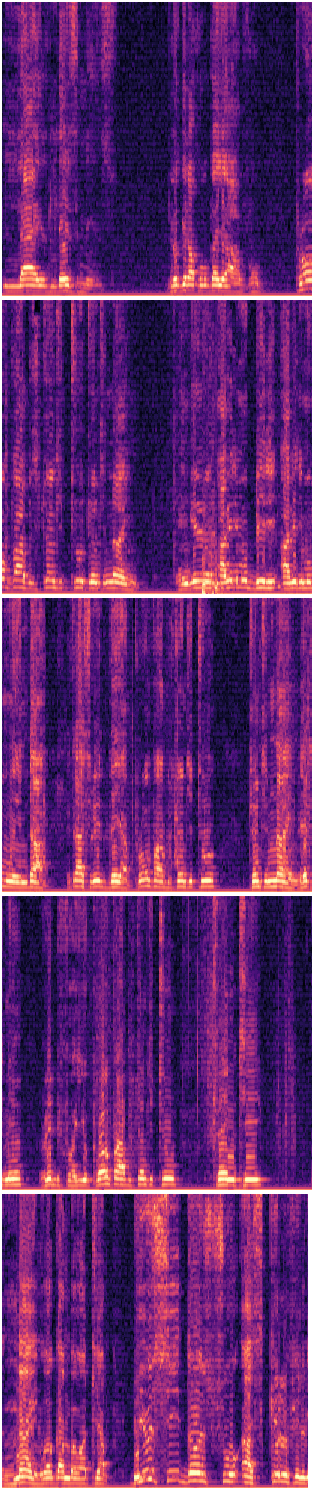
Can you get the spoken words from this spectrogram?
laziness. Byogera ku bugayaavu. Proverbs 2229 engero 22 29 let us read there. Proverbs 22 29 let me read for you. Proverbs 22 29 wagamba watya do you see those who are skillful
